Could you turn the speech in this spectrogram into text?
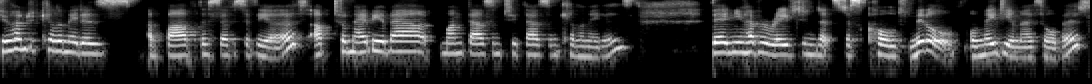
200 kilometers above the surface of the Earth, up to maybe about 1,000, 2,000 kilometers. Then you have a region that's just called middle or medium Earth orbit.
